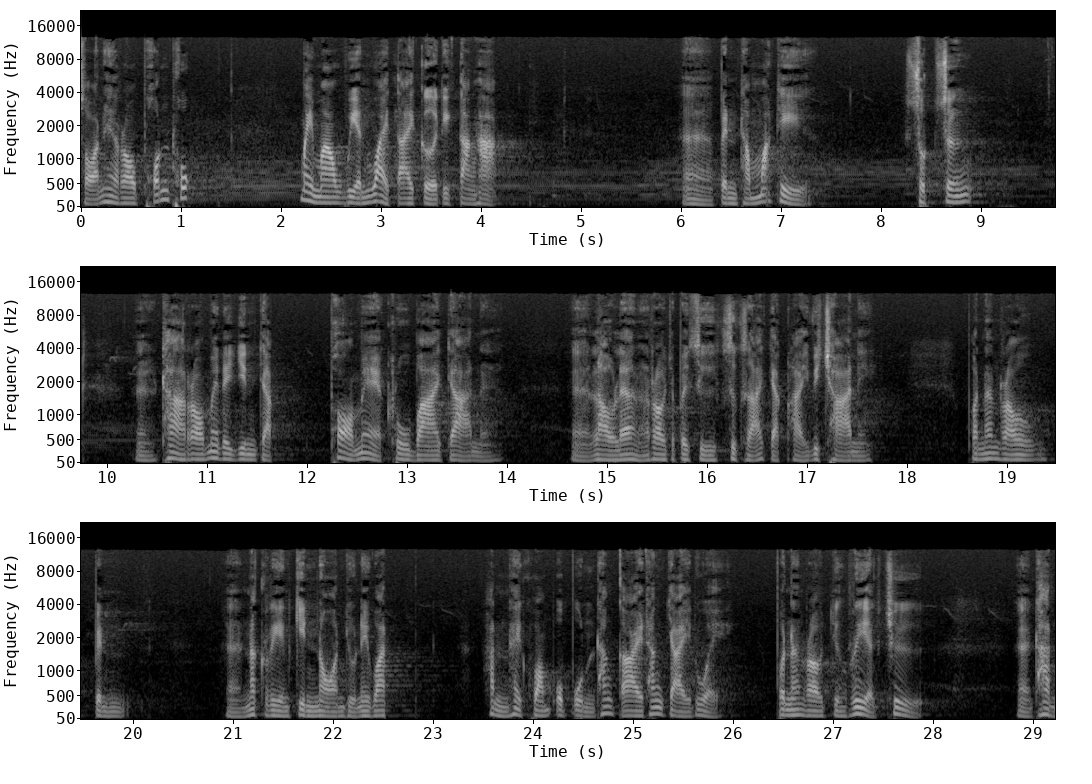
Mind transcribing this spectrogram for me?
สอนให้เราพ้นทุกข์ไม่มาเวียนว่ายตายเกิดอีกต่างหากเป็นธรรมะที่สุดซึ้งถ้าเราไม่ได้ยินจากพ่อแม่ครูบาอาจารย์เราแล้วเราจะไปศึกษาจากใครวิชานี้ เพราะนั้นเราเป็นนักเรียนกินนอนอยู่ในวัด ท่านให้ความอบอุ่นทั้งกายทั้งใจด้วย เพราะนั้นเราจึงเรียกชื่อท่าน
